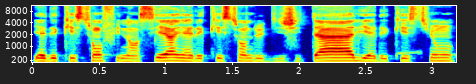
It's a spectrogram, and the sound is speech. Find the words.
y a des questions financières, il y a des questions de digital, il y a des questions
